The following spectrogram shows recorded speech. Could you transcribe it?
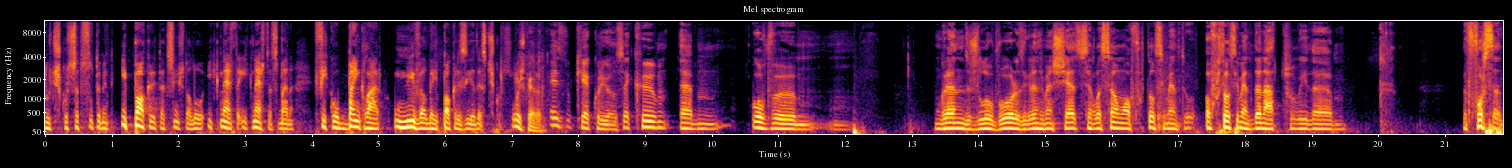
do discurso absolutamente hipócrita que se instalou e que nesta, e que nesta semana ficou bem claro o nível da hipocrisia desse discurso. Luís Pedro. Eis o que é curioso, é que hum, houve grandes louvores e grandes manchetes em relação ao fortalecimento, ao fortalecimento da NATO e da, da força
